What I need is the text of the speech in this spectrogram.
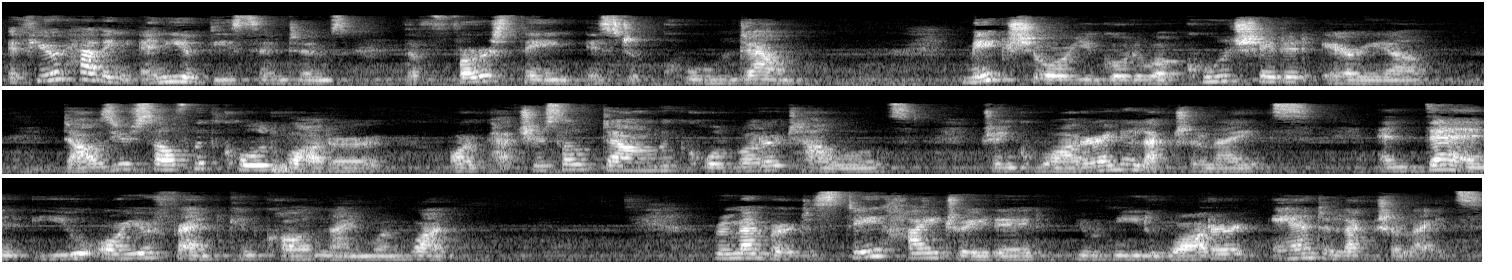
If you're having any of these symptoms, the first thing is to cool down. Make sure you go to a cool shaded area, douse yourself with cold water, or pat yourself down with cold water towels, drink water and electrolytes, and then you or your friend can call 911. Remember, to stay hydrated, you need water and electrolytes.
